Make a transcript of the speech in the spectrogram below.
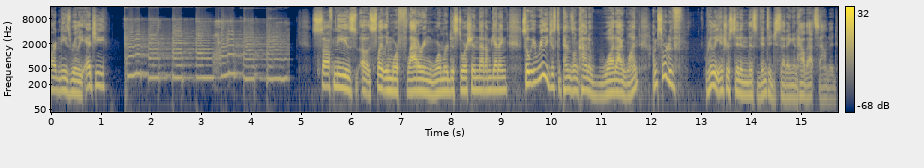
Hard knees really edgy. Soft knee is a slightly more flattering, warmer distortion that I'm getting. So it really just depends on kind of what I want. I'm sort of really interested in this vintage setting and how that sounded.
